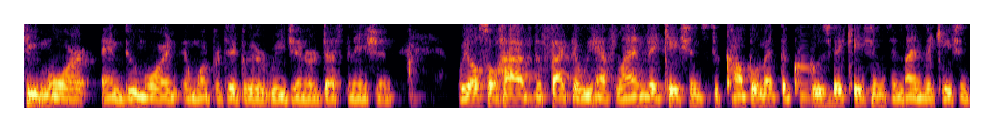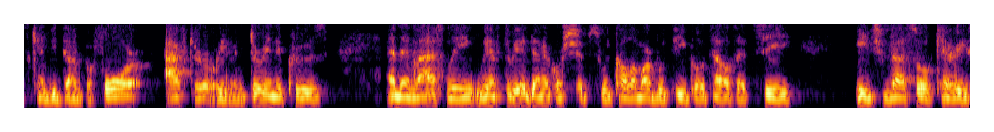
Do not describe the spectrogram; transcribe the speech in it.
see more and do more in, in one particular region or destination. We also have the fact that we have land vacations to complement the cruise vacations, and land vacations can be done before, after, or even during the cruise. And then lastly, we have three identical ships. We call them our boutique hotels at sea. Each vessel carries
